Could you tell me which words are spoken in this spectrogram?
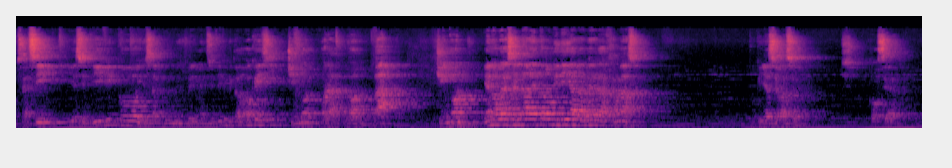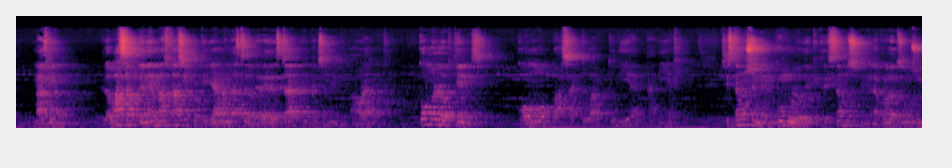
O sea, sí, y es científico, y es algún experimento científico y todo. Ok, sí, chingón, ahora lo hago, va, chingón. Ya no voy a hacer nada de todo mi día la verga, jamás. Porque ya se va a hacer. O sea, más bien, lo vas a obtener más fácil porque ya mandaste donde debe de estar el pensamiento. ¿Cómo lo obtienes? ¿Cómo vas a actuar tu día? Si estamos en el cúmulo de que estamos en el acuerdo que somos un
